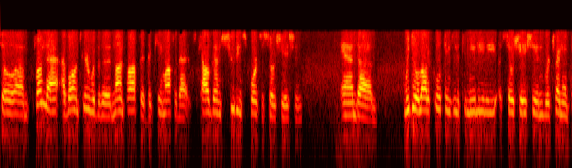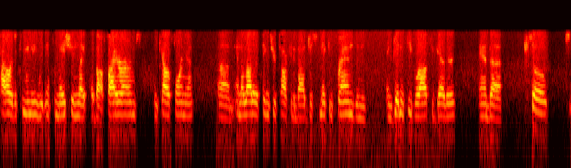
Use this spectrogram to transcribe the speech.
So um, from that, I volunteered with the nonprofit that came off of that, it's Calgun Shooting Sports Association, and um, we do a lot of cool things in the community association. We're trying to empower the community with information like about firearms in California, um, and a lot of the things you're talking about, just making friends and and getting people out together. And uh, so, to,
